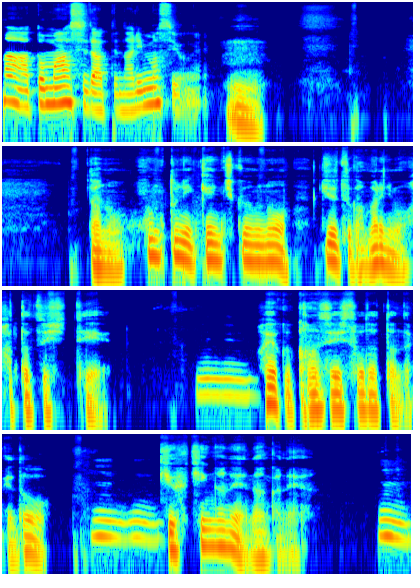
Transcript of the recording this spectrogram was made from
な後回しだってなりますよね。うん。あの、本当に建築の技術があまりにも発達して、うん。早く完成しそうだったんだけど、うん給付金がね、なんかね、うん。うん。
